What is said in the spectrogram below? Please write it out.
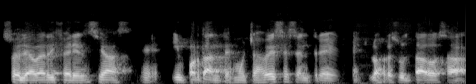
suele haber diferencias eh, importantes muchas veces entre los resultados a,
